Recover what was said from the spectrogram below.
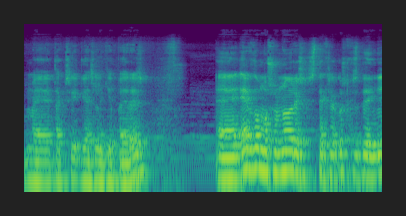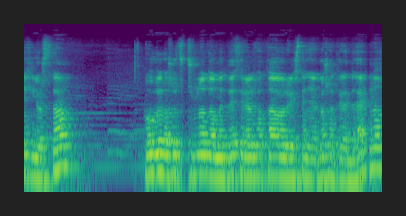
μεταξύ Γκασλί και Πέρες. Ε, 7ο ο Νόρι στα 669 χιλιοστά, 8ο ο Τσουνόντα με τη δεύτερη Αλφα Τάουρι στα 931,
